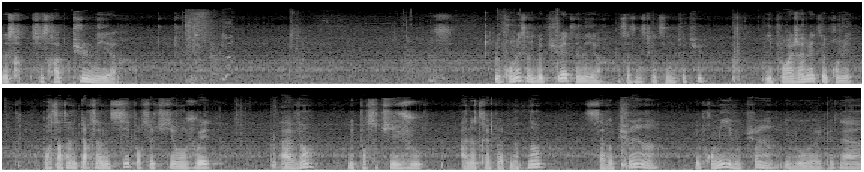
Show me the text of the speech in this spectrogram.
ce sera, ce sera plus le meilleur. Le premier, ça ne peut plus être le meilleur. Assassin's Creed, ça ne peut plus. Il pourra jamais être le premier. Pour certaines personnes, si, pour ceux qui ont joué avant, mais pour ceux qui jouent à notre époque maintenant, ça vaut plus rien. hein. Le premier, il vaut plus rien. Il vaut euh, que de la,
